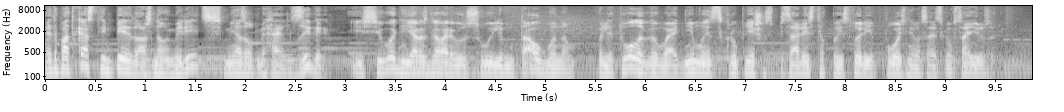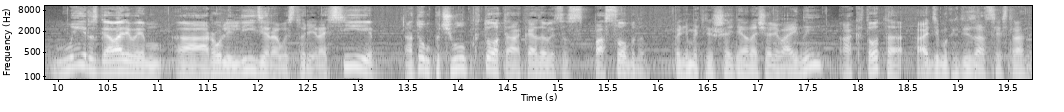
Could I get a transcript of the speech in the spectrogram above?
Это подкаст «Империя должна умереть». Меня зовут Михаил Зыгорь. И сегодня я разговариваю с Уильямом Таубманом, политологом и одним из крупнейших специалистов по истории позднего Советского Союза. Мы разговариваем о роли лидера в истории России, о том, почему кто-то оказывается способным принимать решения о начале войны, а кто-то о демократизации страны.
